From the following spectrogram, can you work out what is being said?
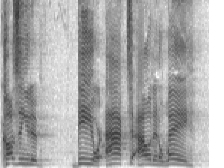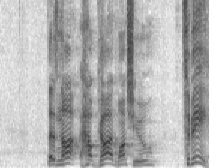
causing you to be or act out in a way that is not how God wants you to be.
